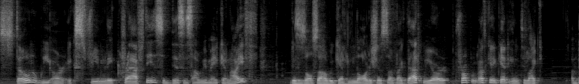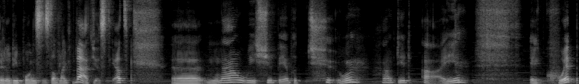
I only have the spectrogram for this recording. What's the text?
stone. We are extremely crafty, so this is how we make a knife. This is also how we get knowledge and stuff like that. We are probably not going to get into like ability points and stuff like that just yet. Uh, now we should be able to... How did I... Equip.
